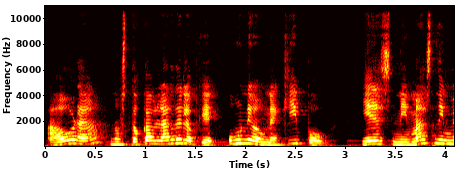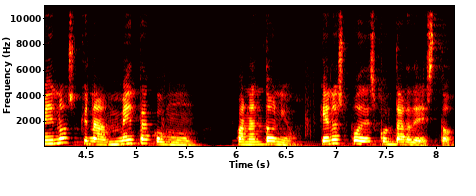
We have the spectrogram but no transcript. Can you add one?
Ahora nos toca hablar de lo que une a un equipo y es ni más ni menos que una meta común. Juan Antonio, ¿qué nos puedes contar de esto?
